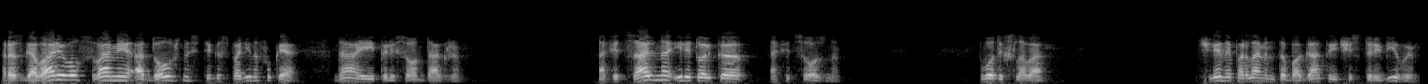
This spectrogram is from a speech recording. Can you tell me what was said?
разговаривал с вами о должности господина Фуке. Да, и Пелесон также. Официально или только официозно?» Вот их слова. Члены парламента богаты и честолюбивы.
